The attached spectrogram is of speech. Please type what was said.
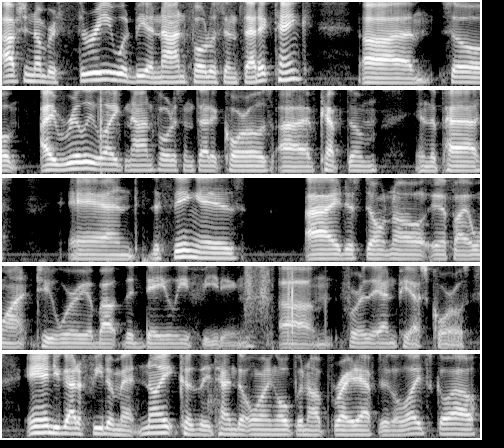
option number three would be a non-photosynthetic tank. Uh, so I really like non-photosynthetic corals. I've kept them in the past. And the thing is, I just don't know if I want to worry about the daily feedings um, for the NPS corals. And you got to feed them at night because they tend to only open up right after the lights go out,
